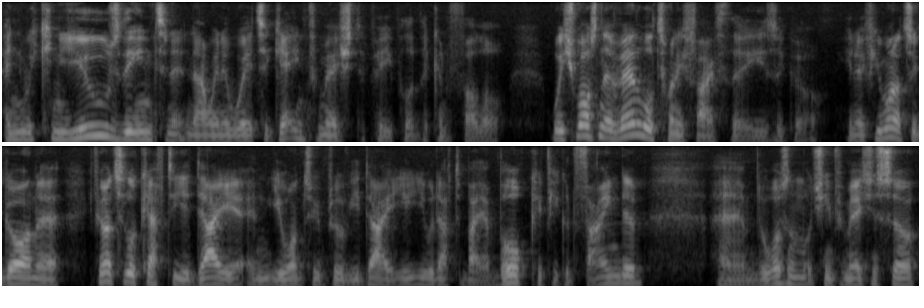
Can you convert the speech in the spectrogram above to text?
And we can use the internet now in a way to get information to people that they can follow, which wasn't available 25, 30 years ago. You know, if you wanted to go on a, if you want to look after your diet and you want to improve your diet, you, you would have to buy a book if you could find them. Um, there wasn't much information. So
